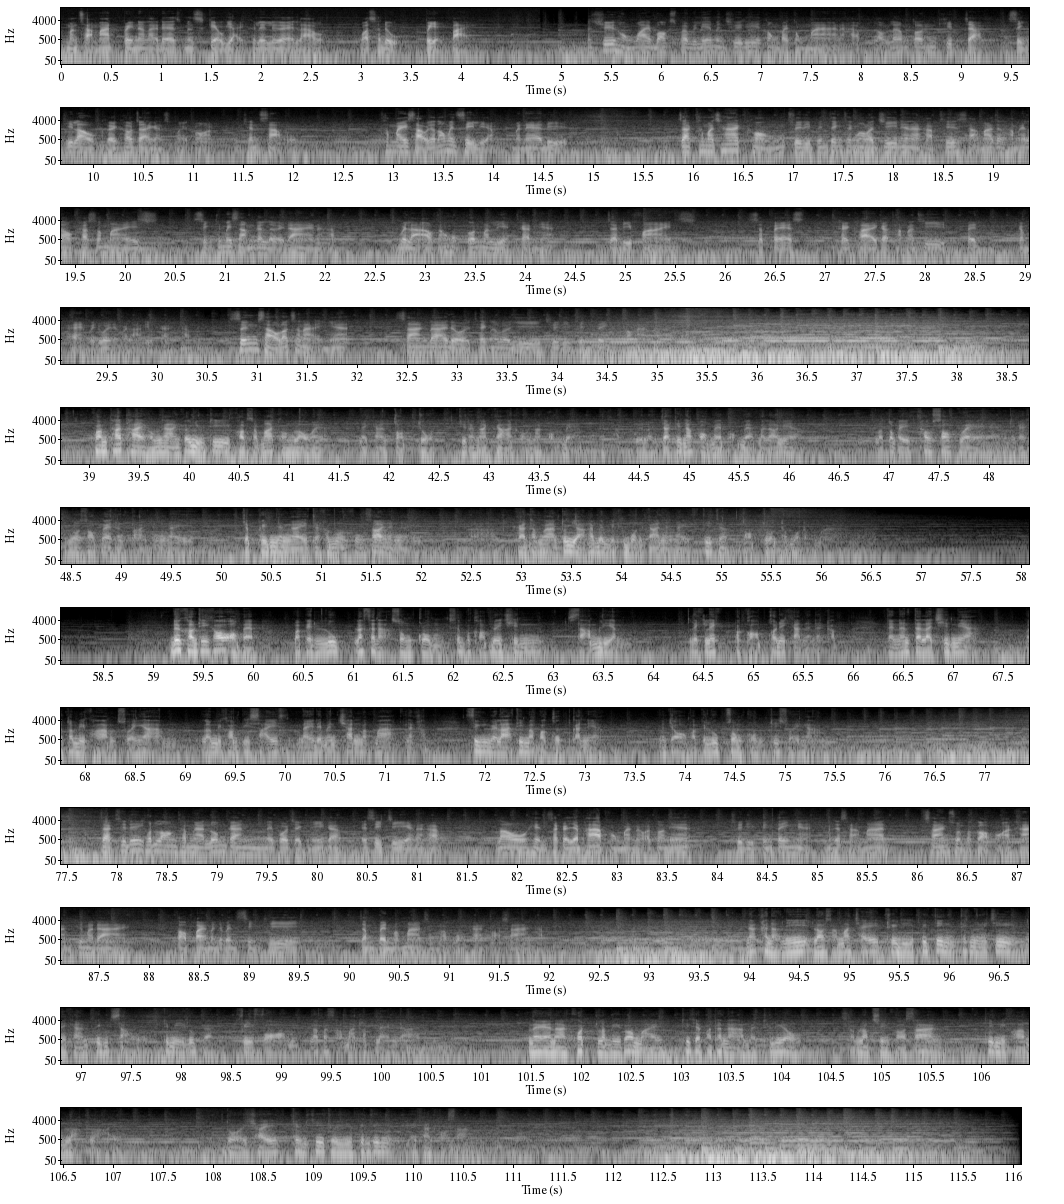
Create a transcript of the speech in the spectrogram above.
มันสามารถปริ้นอะไรได้มันสเกลใหญ่ขึ้นเรื่อยๆ แล้ววัสดุเปลี่ยนไป ชื่อของ Y Box Pavilion เป็นชื่อที่ตรงไปตรงมานะครับ เราเริ่มต้นคิดจากสิ่งที่เราเคยเข้าใจกันสมัยก่อน อย่างเช่นเสาทำไมเสาจะต้องเป็นสี่เหลี่ยมเหมือนในอดีต จากธรรมชาติของ 3D Printing Technology เนี่ยนะครับ ที่สามารถจะทำให้เรา customize สิ่งที่ไม่ซ้ำกันเลยได้นะครับ เวลาเอาทั้ง 6 ต้นมาเรียงกันเนี่ย จะ define space คล้ายๆ กับทำหน้าที่เป็นกำแพงไปด้วยในเวลาเดียวกันครับ ซึ่งเสาลักษณะอย่างเงี้ยสร้างได้โดยเทคโนโลยี 3D Printing เท่านั้น ความท้าทายของงานก็อยู่ที่ความสามารถของเราในการตอบโจทย์จินตนาการของนักออกแบบนะครับคือหลังจากที่นักออกแบบออกแบบมาแล้วเนี่ยเราต้องไปเข้าซอฟต์แวร์ในการคำนวณซอฟต์แวร์ต่างๆยังไง จะพิมพ์ยังไงจะคำนวณโครงสร้างยังไง การทำงานทุกอย่างให้เป็นเป็นกระบวนการยังไง ที่จะตอบโจทย์ทั้งหมดออกมา ด้วยความที่เขาออกแบบมาเป็นรูปลักษณะทรงกลม ซึ่งประกอบด้วยชิ้นสามเหลี่ยมเล็ก ๆ ประกอบเข้าด้วยกันนะครับดังนั้นแต่ละชิ้นเนี่ย มันต้องมีความสวยงาม แล้วมีความ precise ใน dimension มากๆนะครับซึ่งเวลาที่มาประกบกันเนี่ยมันจะออกมาเป็นรูปทรงกลมที่สวยงาม จากที่ได้ทดลองทำงานร่วมกันในโปรเจกต์นี้กับ SCG นะครับ เราเห็นศักยภาพของมันนะว่าตอนนี้ 3D Printing เนี่ยมันจะสามารถสร้างส่วนประกอบของอาคารขึ้นมาได้ ต่อไปมันจะเป็นสิ่งที่จำเป็นมาก ๆสำหรับวงการก่อสร้างครับ ณขณะนี้เราสามารถใช้ 3D Printing Technology ในการพิมพ์เสาที่มีรูปแบบฟรีฟอร์ม แล้วก็สามารถรับแรงได้ ในอนาคตเรามีเป้าหมายที่จะพัฒนาแบตเตอรี่สำหรับสิ่งก่อสร้างที่มีความหลากหลาย โดยใช้เทคโนโลยี 3D Printing ในการก่อสร้าง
